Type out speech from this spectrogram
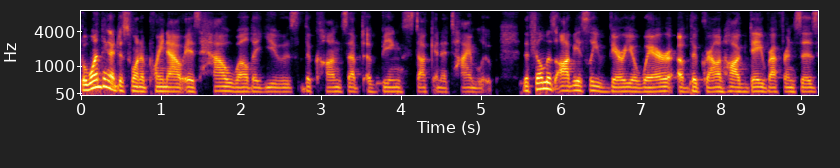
But one thing I just want to point out is how well they use the concept of being stuck in a time loop. The film is obviously very aware of the Groundhog Day references,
